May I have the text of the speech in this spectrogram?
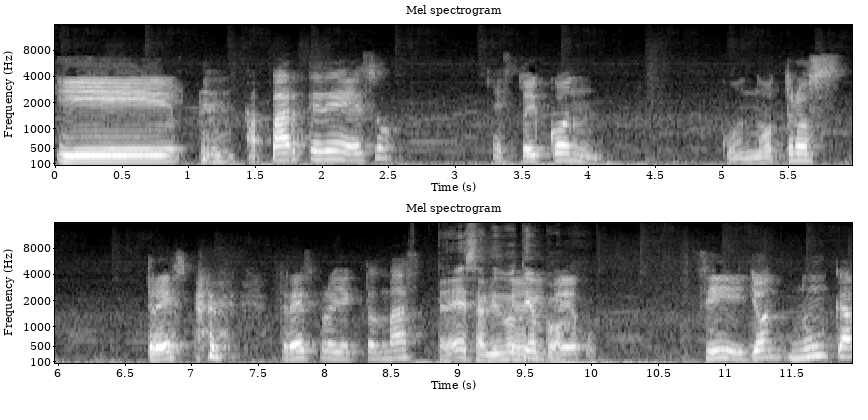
Y aparte de eso, estoy con, con otros tres, tres proyectos más. ¿Tres al mismo eh, tiempo? Eh, sí, yo nunca,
